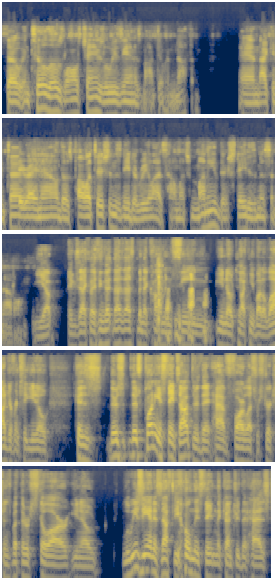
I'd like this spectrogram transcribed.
So until those laws change, Louisiana's not doing nothing. And I can tell you right now, those politicians need to realize how much money their state is missing out on. Yep, exactly. I think that, that that's been a common theme, you know, talking about a lot of different states, you know, because there's there's plenty of states out there that have far less restrictions, but there still are, you know, Louisiana is not the only state in the country that has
